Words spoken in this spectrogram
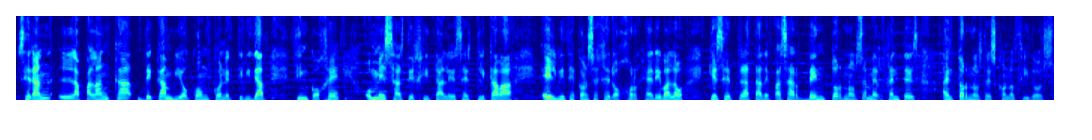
serán la palanca de cambio con conectividad 5G o mesas digitales. Explicaba el viceconsejero Jorge Arevalo que se trata de pasar de entornos emergentes a entornos desconocidos.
